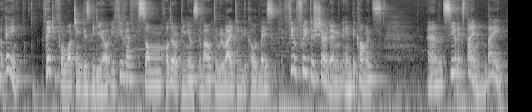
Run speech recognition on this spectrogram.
Okay, thank you for watching this video. If you have some other opinions about rewriting the codebase, feel free to share them in the comments. And see you next time. Bye!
